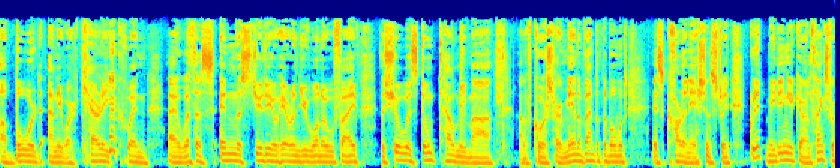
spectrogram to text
a board anywhere. Kerry Quinn uh, with us in the studio here on U105. The show is Don't Tell Me Ma. And of course, her main event at the moment is Coronation Street. Great meeting you, girl. Thanks for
